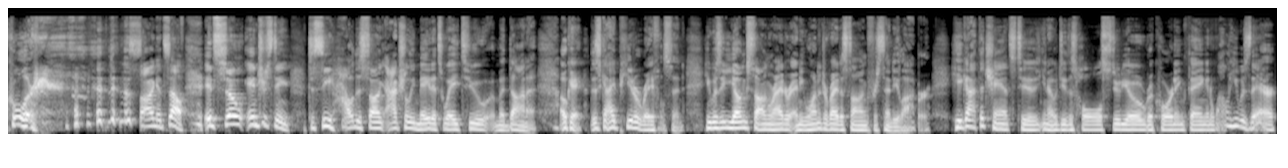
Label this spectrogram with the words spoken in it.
cooler than the song itself. It's so interesting to see how this song actually made its way to Madonna. Okay, this guy, Peter Rafelson, he was a young songwriter and he wanted to write a song for Cyndi Lauper. He got the chance to, you know, do this whole studio recording thing. And while he was there,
